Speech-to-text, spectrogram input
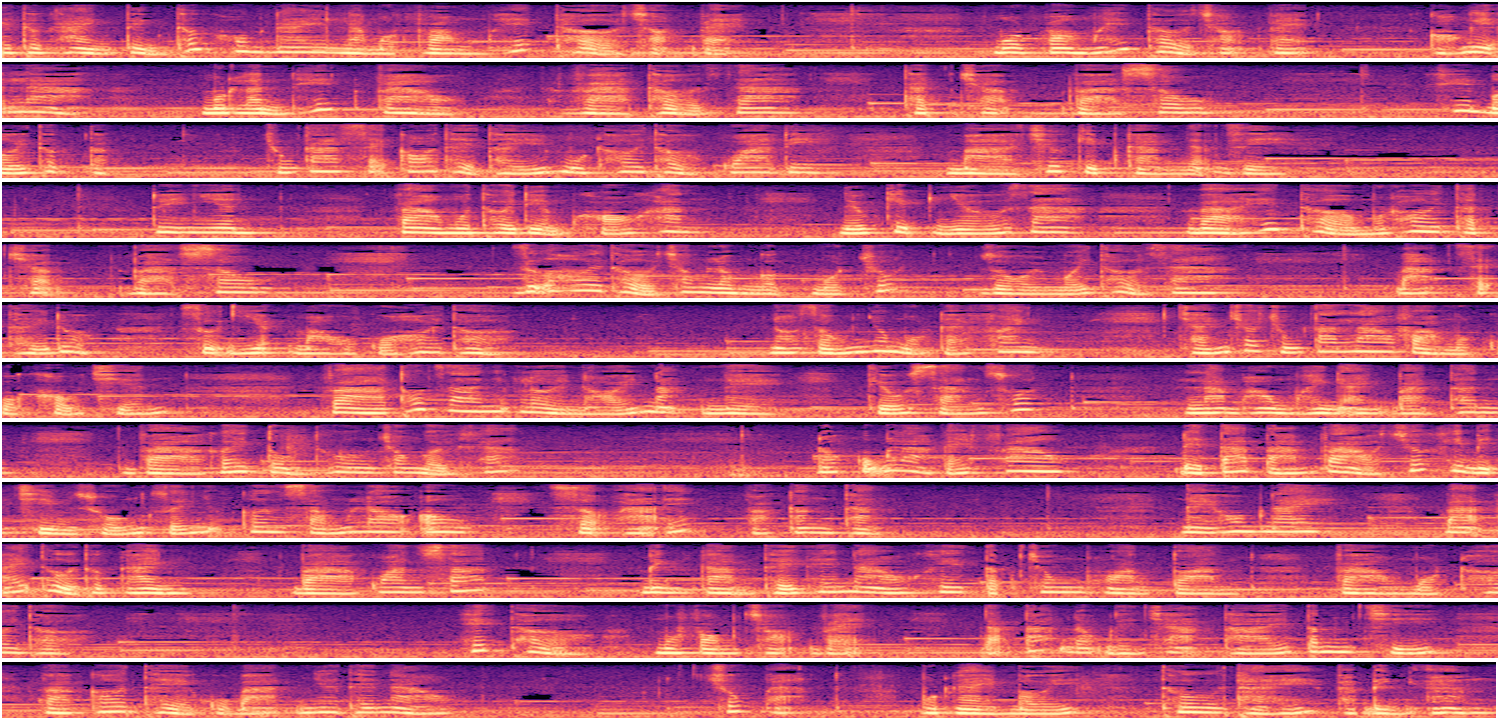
Bài thực hành tỉnh thức hôm nay là một vòng hít thở trọn vẹn. Một vòng hít thở trọn vẹn có nghĩa là một lần hít vào và thở ra thật chậm và sâu. Khi mới thực tập, chúng ta sẽ có thể thấy một hơi thở qua đi mà chưa kịp cảm nhận gì. Tuy nhiên, vào một thời điểm khó khăn, nếu kịp nhớ ra và hít thở một hơi thật chậm và sâu. Giữ hơi thở trong lồng ngực một chút rồi mới thở ra. Bạn sẽ thấy được sự nhiệm màu của hơi thở. Nó giống như một cái phanh, tránh cho chúng ta lao vào một cuộc khẩu chiến và thốt ra những lời nói nặng nề, thiếu sáng suốt, làm hỏng hình ảnh bản thân và gây tổn thương cho người khác. Nó cũng là cái phao để ta bám vào trước khi bị chìm xuống dưới những cơn sóng lo âu, sợ hãi và căng thẳng. Ngày hôm nay, bạn hãy thử thực hành và quan sát mình cảm thấy thế nào khi tập trung hoàn toàn vào một hơi thở. Hít thở một vòng trọn vẹn đã tác động đến trạng thái tâm trí và cơ thể của bạn như thế nào? Chúc bạn một ngày mới thư thái và bình an.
